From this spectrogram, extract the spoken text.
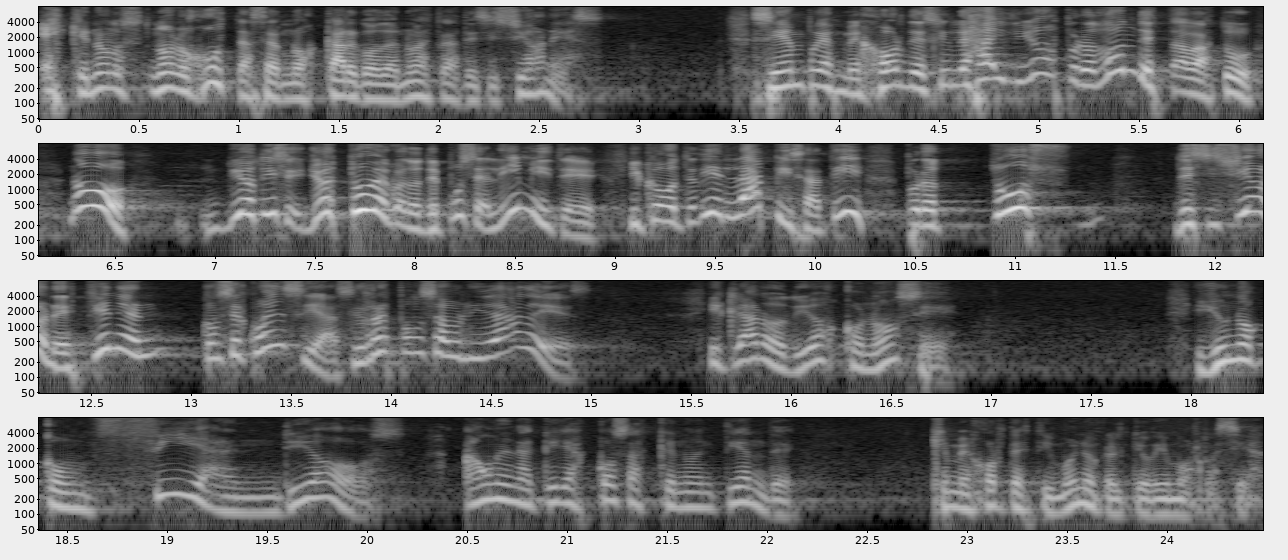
es que no nos, no nos gusta hacernos cargo de nuestras decisiones. Siempre es mejor decirle, ay Dios, pero ¿dónde estabas tú? No, Dios dice, yo estuve cuando te puse el límite y cuando te di el lápiz a ti, pero tus decisiones tienen consecuencias y responsabilidades. Y claro, Dios conoce. Y uno confía en Dios, aun en aquellas cosas que no entiende. Qué mejor testimonio que el que vimos recién.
